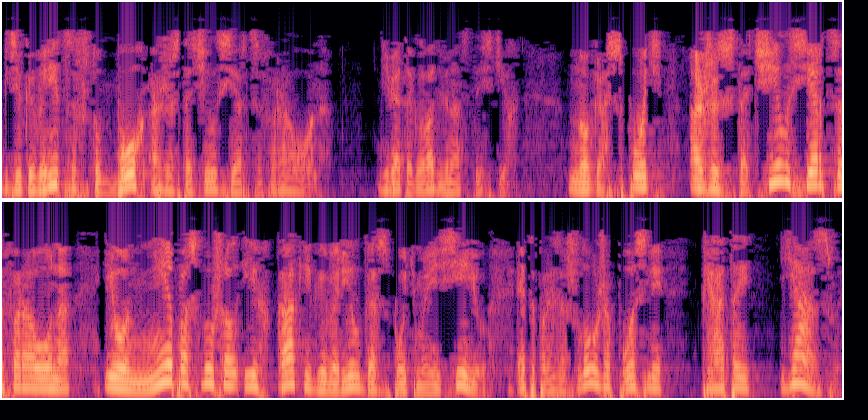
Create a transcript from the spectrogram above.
где говорится, что Бог ожесточил сердце фараона. Девятая глава, двенадцатый стих. Но Господь ожесточил сердце фараона, и он не послушал их, как и говорил Господь Моисею. Это произошло уже после пятой язвы.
